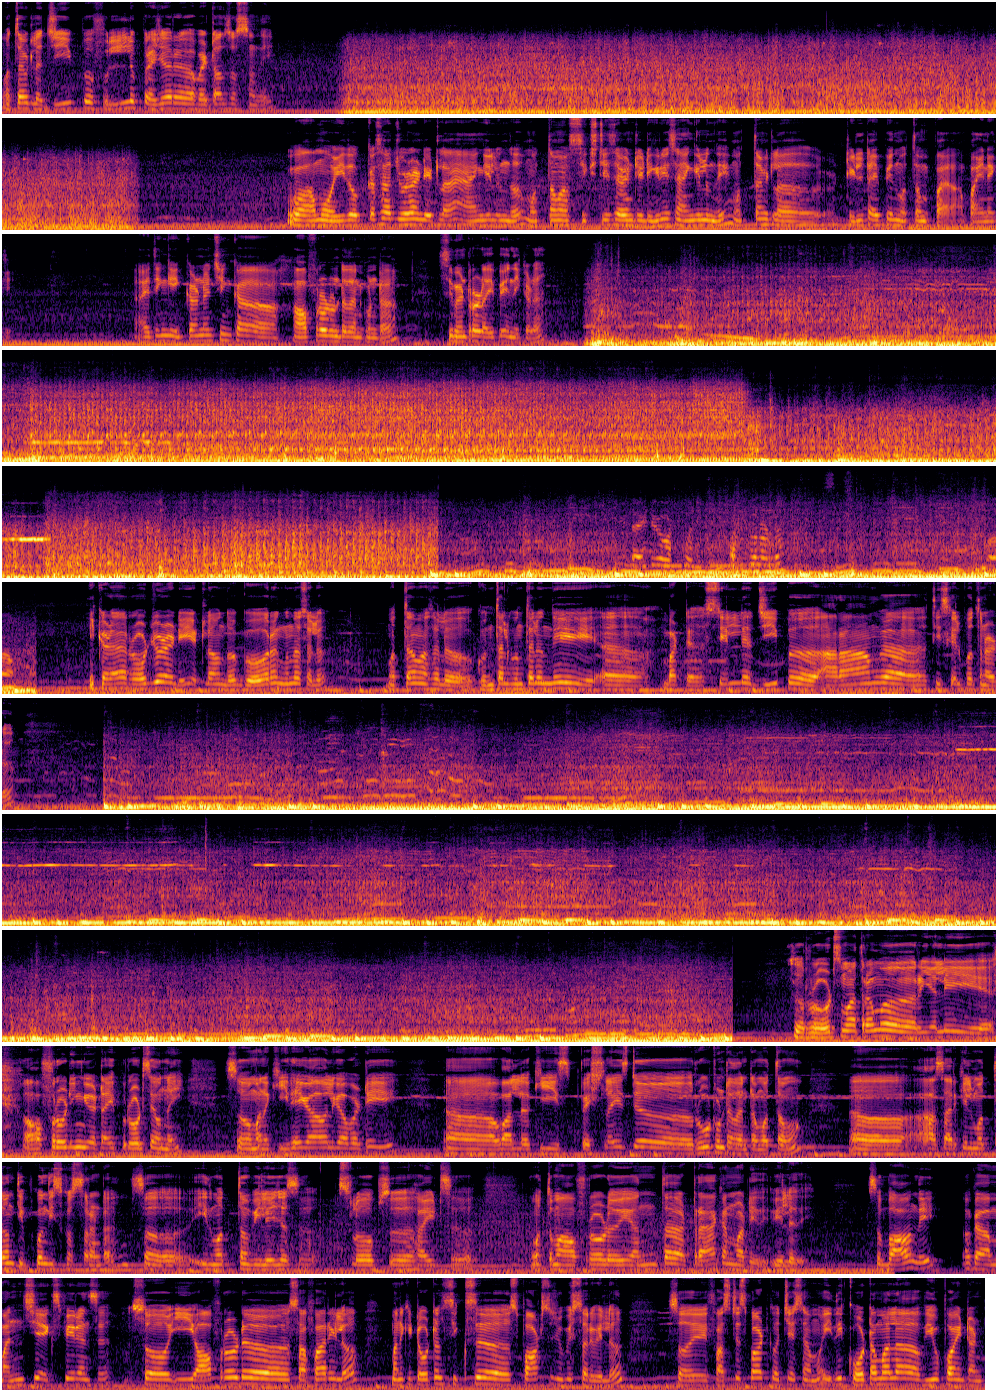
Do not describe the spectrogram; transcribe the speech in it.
మొత్తం ఇట్లా జీప్ ఫుల్ ప్రెషర్ పెట్టాల్సి వస్తుంది. వామో ఇది ఒక్కసారి చూడండి ఇట్లా యాంగిల్ ఉందో. మొత్తం సిక్స్టీ సెవెంటీ డిగ్రీస్ యాంగిల్ ఉంది. మొత్తం ఇట్లా టిల్ట్ అయిపోయింది మొత్తం ప- పైనకి. ఐ థింక్ ఇక్కడ నుంచి ఇంకా ఆఫ్ రోడ్ ఉంటుంది అనుకుంటా సిమెంట్ రోడ్ అయిపోయింది ఇక్కడ. రోడ్ చూడండి ఎట్లా ఉందో ఘోరంగా ఉంది అసలు. మొత్తం అసలు గుంతలు గుంతలు ఉంది. బట్ స్టిల్ జీప్ ఆరాంగా తీసుకెళ్ళిపోతున్నాడు. రోడ్స్ మాత్రం రియల్లీ ఆఫ్ రోడింగ్ టైప్ రోడ్సే ఉన్నాయి. సో మనకి ఇదే కావాలి కాబట్టి వాళ్ళకి స్పెషలైజ్డ్ రూట్ ఉంటుందంట మొత్తం. ఆ, ఆ సర్కిల్ మొత్తం తిప్పుకొని తీసుకొస్తారంట. సో ఇది మొత్తం విలేజెస్ స్లోప్స్ హైట్స్ మొత్తం ఆఫ్ రోడ్ అంతా ట్రాక్ అనమాట ఇది వీళ్ళది. సో బాగుంది. ఒక మంచి ఎక్స్పీరియన్స్ సో ఈ ఆఫ్ రోడ్ సఫారీలో మనకి టోటల్ సిక్స్ స్పాట్స్ చూపిస్తారు వీళ్ళు. సో ఈ ఫస్ట్ స్పాట్కి వచ్చేసాము. ఇది కోటమల వ్యూ పాయింట్ అంట.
